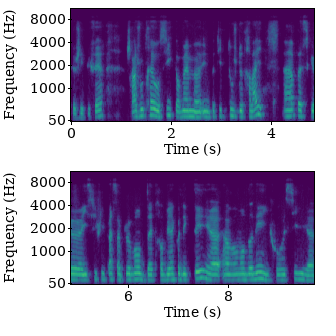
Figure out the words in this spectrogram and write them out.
que j'ai pu faire. Je rajouterais aussi quand même une petite touche de travail, hein, parce qu'il ne suffit pas simplement d'être bien connecté. Euh, à un moment donné, il faut aussi euh,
